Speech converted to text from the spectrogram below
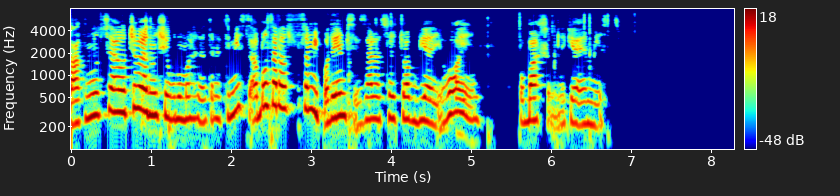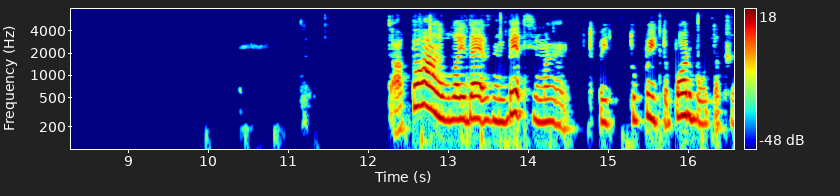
Так, ну це очевидно, що буду мати третє місце. Або зараз самі подивимося. Зараз цей чувак б'є його і побачимо, яке є місце. Так, погана була ідея з ним битися, у мене тупий, тупий топор був, так що.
